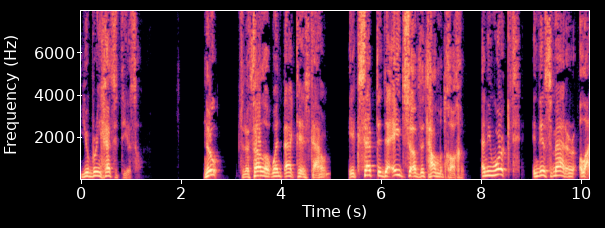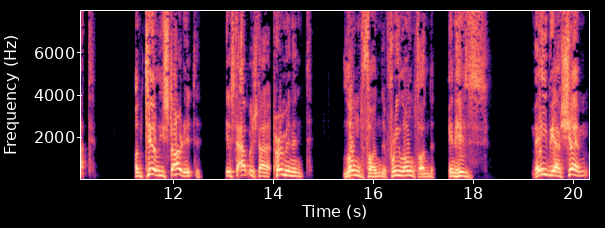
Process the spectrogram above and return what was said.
you bring chesed to yourself. No. So the fellow went back to his town. He accepted the eitzah of the Talmud Chacham and he worked in this matter a lot until he started established a permanent loan fund, a free loan fund in his, maybe Hashem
